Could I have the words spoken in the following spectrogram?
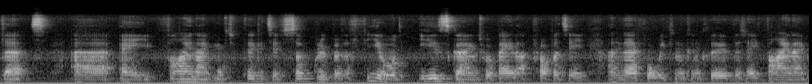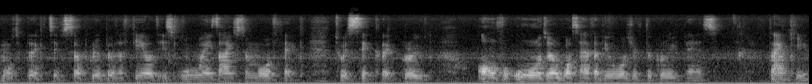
that uh, a finite multiplicative subgroup of a field is going to obey that property, and therefore we can conclude that a finite multiplicative subgroup of a field is always isomorphic to a cyclic group of order, whatever the order of the group is. Thank you.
